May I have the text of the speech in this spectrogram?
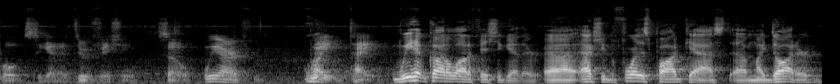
boats together through fishing, so we are quite tight. we have caught a lot of fish together. Uh, actually, before this podcast, uh, my daughter,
